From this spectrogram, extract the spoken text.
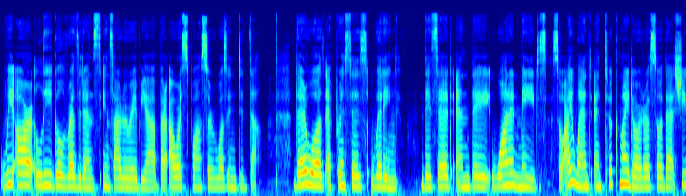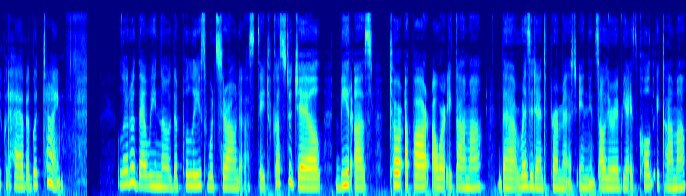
We are legal residents in Saudi Arabia, but our sponsor was in Jeddah. There was a princess wedding, they said, and they wanted maids. So I went and took my daughter so that she could have a good time. Little that we know, the police would surround us. They took us to jail, beat us, tore apart our iqama, the resident permit in, in Saudi Arabia. It's called iqama,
